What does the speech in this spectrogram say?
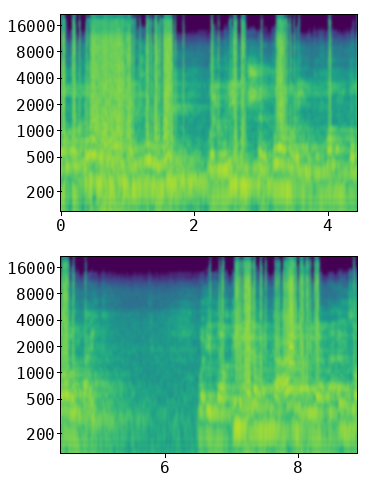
وقد أمروا أن يكفروا به ويريد الشيطان أن يضلهم ضلالا بعيدا. وإذا قيل لهم تعالوا إلى ما أنزل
